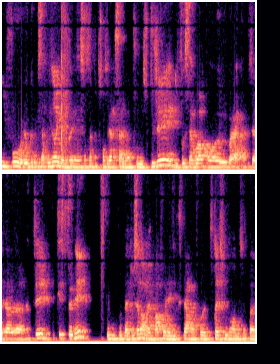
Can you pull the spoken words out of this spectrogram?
il faut, le commissaire priseur, il a une connaissance un peu transversale dans tous les sujets. Il faut savoir, quand, euh, voilà, quand vous avez un objet, de questionner, parce que vous ne pouvez pas tout savoir. Même parfois, les experts entre eux, très souvent, ne sont pas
